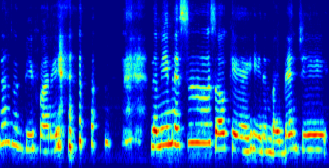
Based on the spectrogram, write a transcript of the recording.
that would be funny. the meme Jesus, okay, hidden by Benji.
